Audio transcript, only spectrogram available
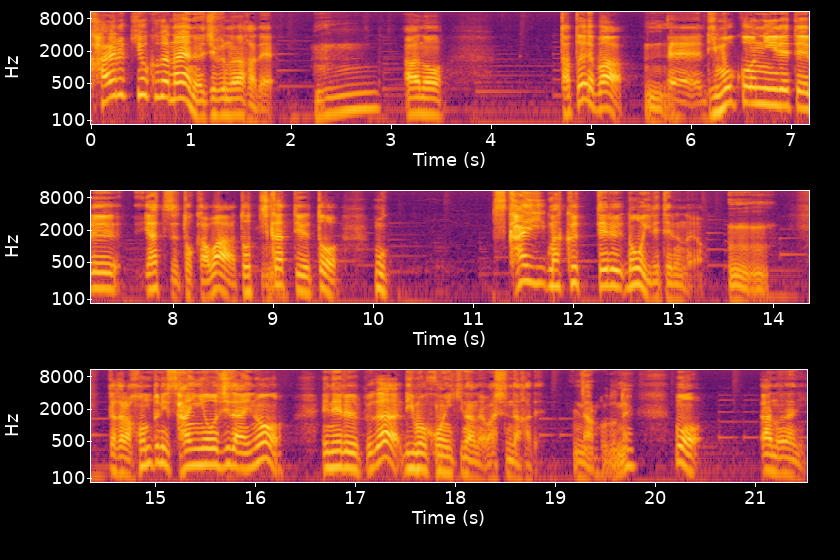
変える記憶がないのよ、自分の中で。うーんあの、例えば、うんえーリモコンに入れてるやつとかは、どっちかっていうと、もう、使いまくってるのを入れてるのよ。うんうんだから本当に山陽時代のエネループがリモコン行きなのよ、わしの中で。なるほどね。もう、あの何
